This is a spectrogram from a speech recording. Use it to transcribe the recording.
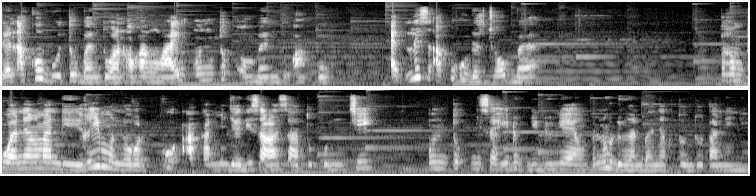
Dan aku butuh bantuan orang lain untuk membantu aku at least aku udah coba. Perempuan yang mandiri menurutku akan menjadi salah satu kunci untuk bisa hidup di dunia yang penuh dengan banyak tuntutan ini.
